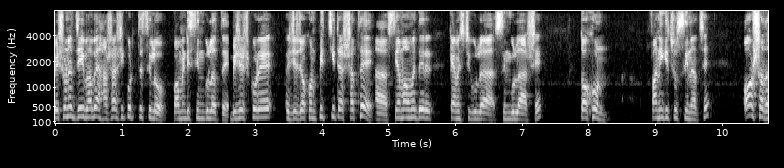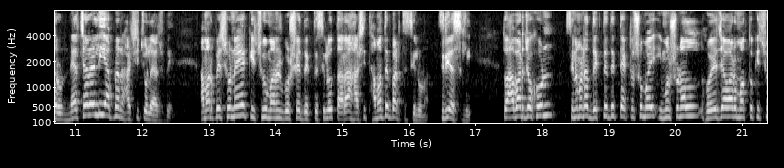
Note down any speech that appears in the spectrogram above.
পেছনে যেইভাবে হাসাহাসি করতেছিল কমেডি সিনগুলোতে বিশেষ করে ওই যে যখন পিচ্চিটার সাথে সিয়াম আহমেদের কেমিস্ট্রিগুলা সিনগুলো আসে তখন ফানি কিছু সিন আছে। অসাধারণ ন্যাচারালি আপনার হাসি চলে আসবে। আমার পেছনে কিছু মানুষ বসে দেখতেছিল, তারা হাসি থামাতে পারতেছিল না সিরিয়াসলি তো আবার যখন সিনেমাটা দেখতে দেখতে একটা সময় ইমোশনাল হয়ে যাওয়ার মতো কিছু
